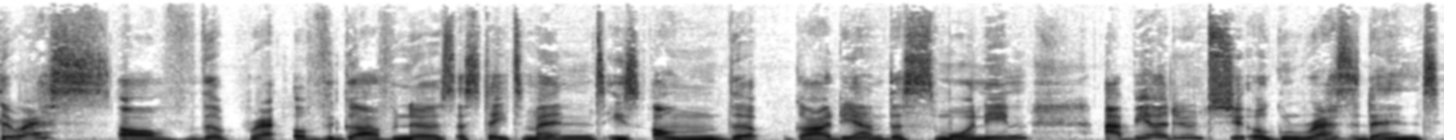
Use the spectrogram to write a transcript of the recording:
The rest of the pre- of the governor's statement is on the Guardian this morning. Abiodun Ogun resident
